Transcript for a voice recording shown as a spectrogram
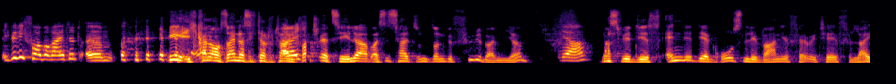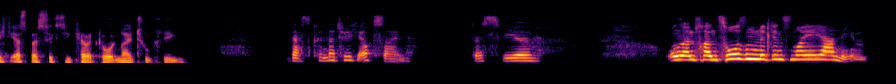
Ich bin nicht vorbereitet. Ähm, Nee, ich kann auch sein, dass ich da total Quatsch erzähle, aber es ist halt so, so ein Gefühl bei mir. ja, dass wir das Ende der großen Levania Fairy Tale vielleicht erst bei 16 Karat Gold Night 2 kriegen. das könnte natürlich auch sein, dass wir unseren Franzosen mit ins neue Jahr nehmen.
